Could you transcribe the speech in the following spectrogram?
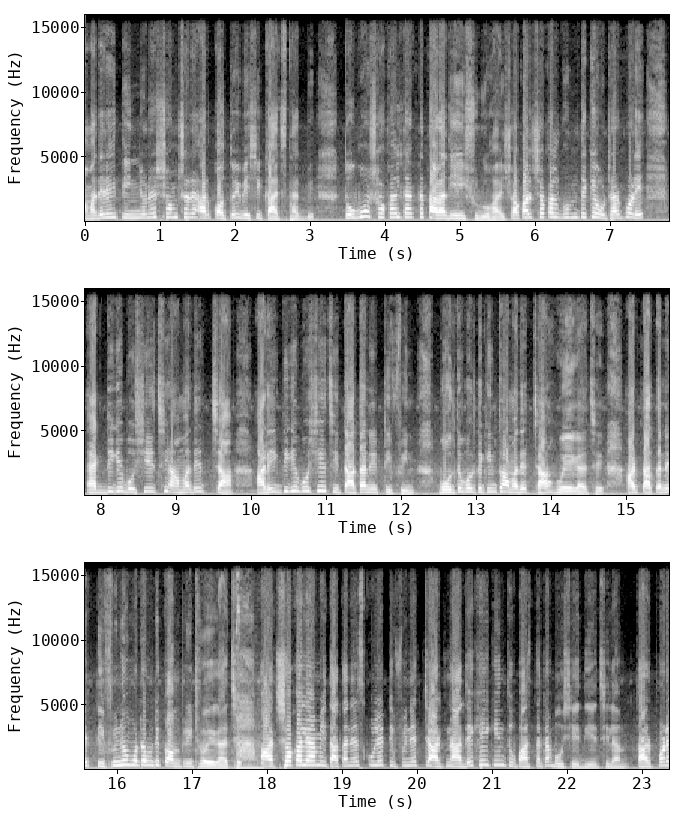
আমাদের এই তিনজনের সংসারে আর কতই বেশি কাজ থাকবে? তবুও সকালটা একটা তাড়া দিয়েই শুরু হয়। সকাল সকাল ঘুম থেকে ওঠার পরে একদিকে বসিয়েছি আমাদের চা আরেক দিকে বসিয়েছি তাতানের টিফিন। বলতে বলতে কিন্তু আমাদের চা হয়ে গেছে। আর তাতানের টিফিনও মোটামুটি কমপ্লিট হয়ে গেছে। আজ সকালে আমি তাতানের স্কুলে টিফিনের চাট না দেখেই কিন্তু পাস্তাটা বসিয়ে দিয়েছিলাম। তারপরে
